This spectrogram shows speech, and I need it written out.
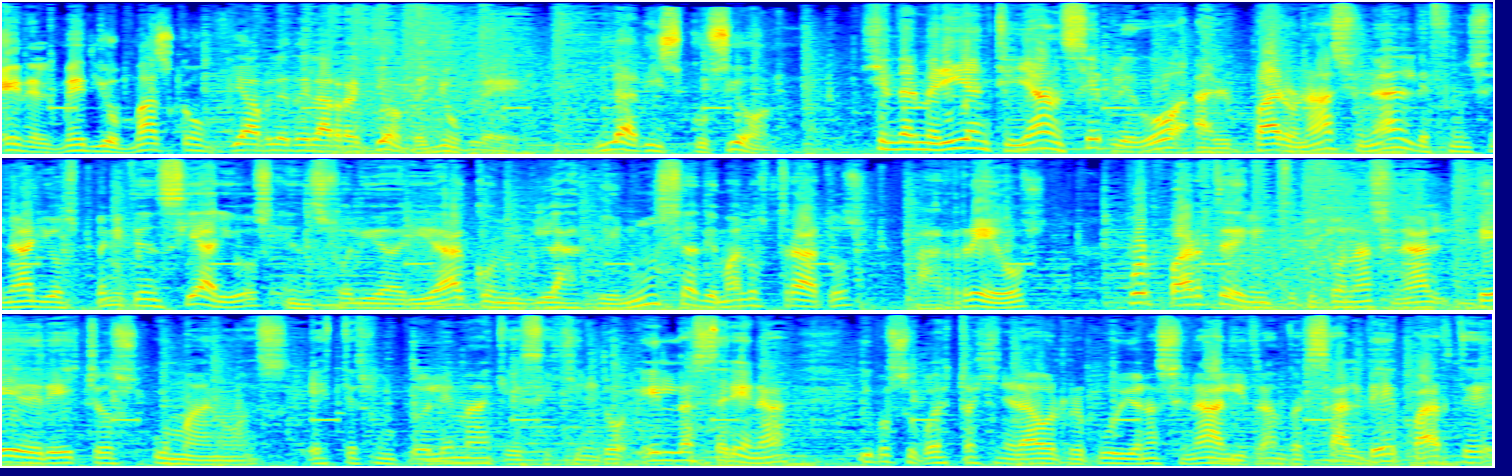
en el medio más confiable de la región de Ñuble. La discusión. Gendarmería en Chillán se plegó al paro nacional de funcionarios penitenciarios en solidaridad con las denuncias de malos tratos, arreos, por parte del Instituto Nacional de Derechos Humanos. Este es un problema que se generó en La Serena y por supuesto ha generado el repudio nacional y transversal de parte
